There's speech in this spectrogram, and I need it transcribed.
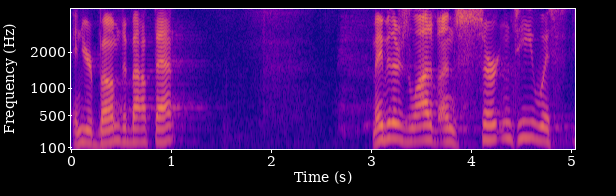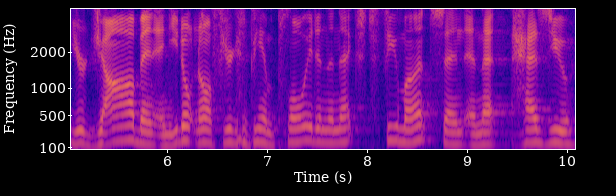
and you're bummed about that. Maybe there's a lot of uncertainty with your job, and, and you don't know if you're going to be employed in the next few months, and, and that has you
